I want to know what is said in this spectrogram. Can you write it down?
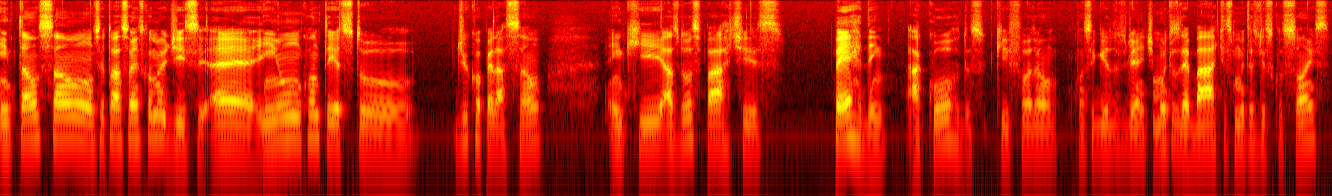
Então, são situações, como eu disse, é, em um contexto de cooperação em que as duas partes perdem acordos que foram conseguidos diante de muitos debates, muitas discussões,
